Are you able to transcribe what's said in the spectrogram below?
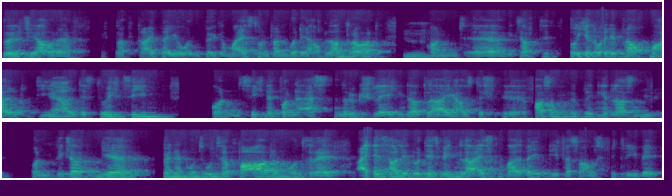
zwölf Jahre oder ich glaube drei Perioden Bürgermeister und dann wurde er auch Landrat. Mhm. Und äh, wie gesagt, solche Leute braucht man halt, die ja. halt das durchziehen und sich nicht von den ersten Rückschlägen da gleich aus der äh, Fassung bringen lassen. Mhm. Und wie gesagt, wir können uns unser Bad und unsere Eishalle nur deswegen leisten, weil wir eben die Versorgungsbetriebe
